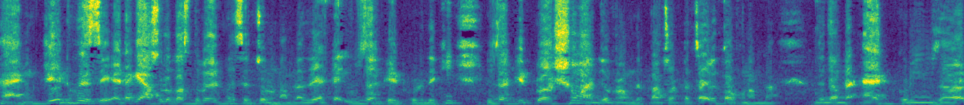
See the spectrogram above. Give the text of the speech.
হ্যাঁ এখন ক্রিয়েট হয়েছে এটাকে আসলে বাস্তবায়ন হয়েছে? চলুন আমরা যে একটা ইউজার ক্রিয়েট করে দেখি। ইউজার ক্রিয়েট করার সময় যখন আমাদের পাসওয়ার্ডটা চাইবে, তখন আমরা যদি আমরা অ্যাড করি ইউজার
